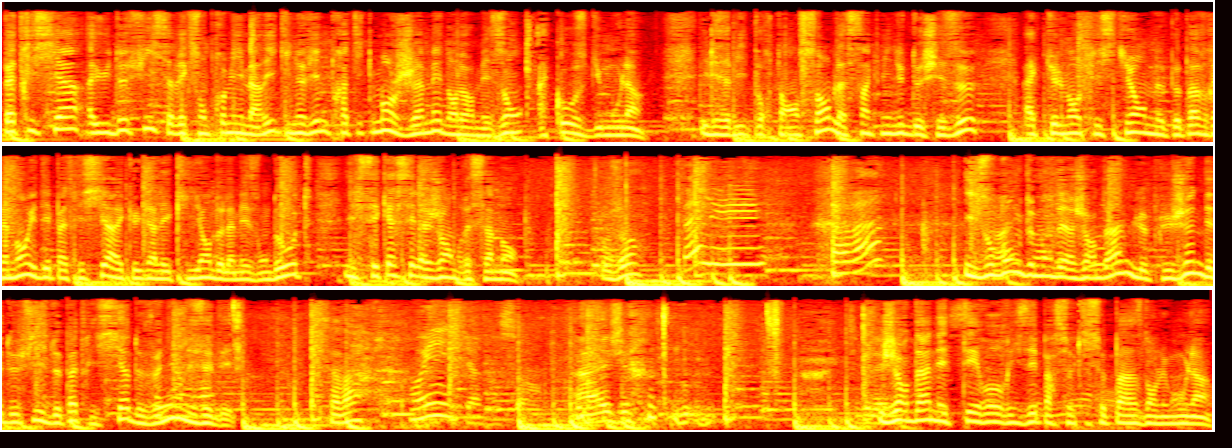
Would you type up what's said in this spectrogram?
Patricia a eu deux fils avec son premier mari qui ne viennent pratiquement jamais dans leur maison à cause du moulin. Ils habitent pourtant ensemble à 5 minutes de chez eux. Actuellement, Christian ne peut pas vraiment aider Patricia à accueillir les clients de la maison d'hôte. Il s'est cassé la jambe récemment. Bonjour. Salut Ça va? Ils ont donc demandé à Jordan, le plus jeune des deux fils de Patricia, de venir les aider. Ça va? Oui. Ah, je... Jordan est terrorisé par ce qui se passe dans le moulin.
